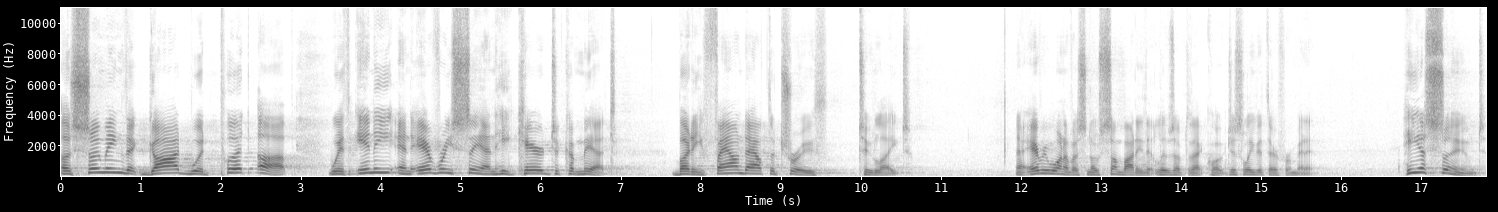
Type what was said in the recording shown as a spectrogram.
assuming that God would put up with any and every sin he cared to commit. But he found out the truth too late. Now, every one of us knows somebody that lives up to that quote. Just leave it there for a minute. He assumed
